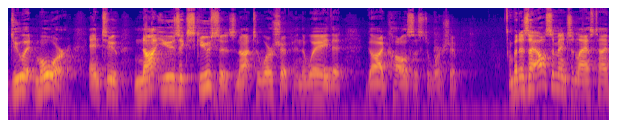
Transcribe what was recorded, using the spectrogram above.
do it more and to not use excuses not to worship in the way that God calls us to worship. But as I also mentioned last time,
